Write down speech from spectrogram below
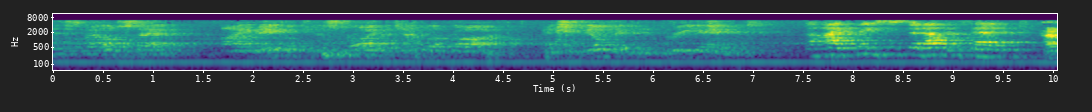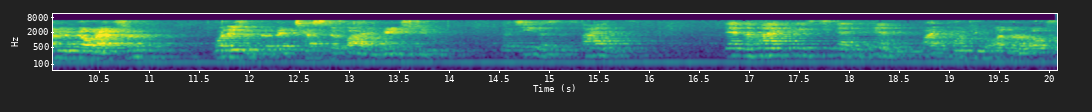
This fellow said, I am able to destroy the temple of God and to build it. The high priest stood up and said, Have you no answer? What is it that they testify against you? but Jesus was silent. Then the high priest said to him, I put you under oath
